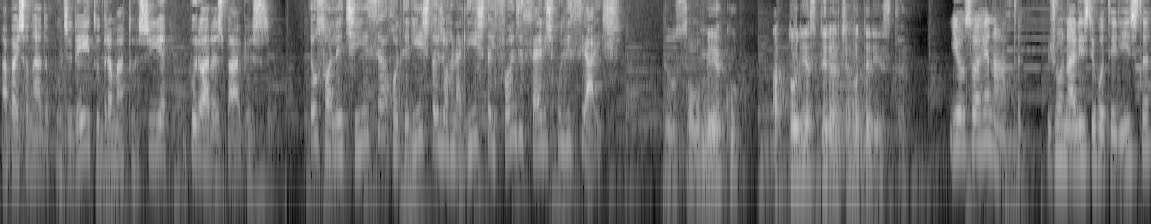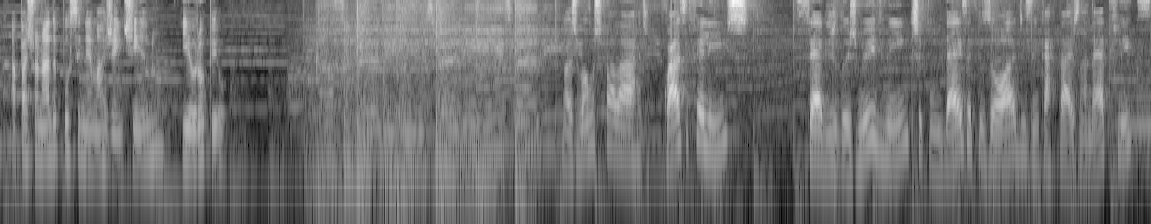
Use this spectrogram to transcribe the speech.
apaixonada por direito, dramaturgia e por horas vagas. Eu sou a Letícia, roteirista, jornalista e fã de séries policiais. Eu sou o Meco, ator e aspirante a roteirista. E eu sou a Renata, jornalista e roteirista, apaixonada por cinema argentino e europeu. Nós vamos falar de Quase Feliz série de 2020 com 10 episódios em cartaz na Netflix.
